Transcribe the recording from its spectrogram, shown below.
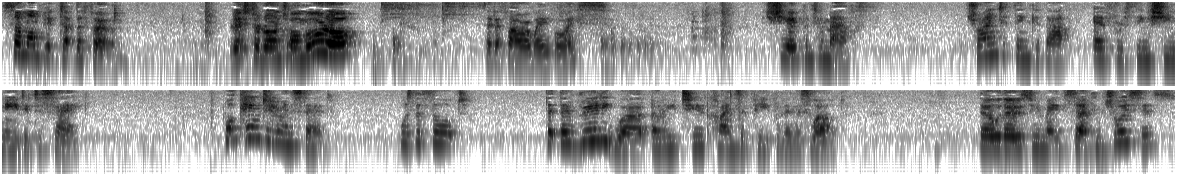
Someone picked up the phone. Restaurant Muro, said a faraway voice. She opened her mouth, trying to think about everything she needed to say. What came to her instead was the thought that there really were only two kinds of people in this world. There were those who made certain choices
